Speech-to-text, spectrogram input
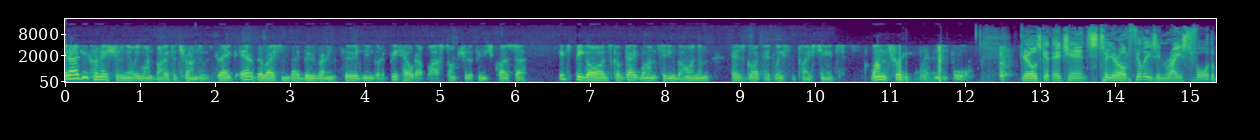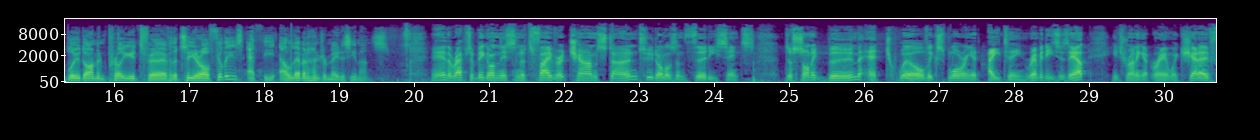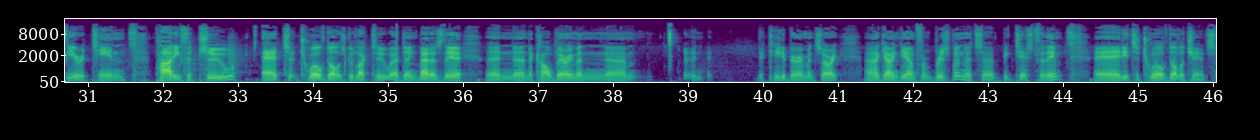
could argue Corniche should have nearly won both its runs. It was dragged out of the race on debut, running third, and then got a bit held up last time. Should have finished closer. It's big odds. Got Gate One sitting behind them. Has got at least the place chance. One, three, eleven, and four. Girls get their chance. Two-year-old fillies in race four. The Blue Diamond Prelude for, for the two-year-old fillies at the 1100 metres here, months. Yeah, the wraps are big on this and its favourite, Charm Stone, $2.30. Dasonic Boom at 12, Exploring at 18. Remedies is out. It's running at Randwick. Shadow Fear at 10. Party for 2 at $12. Good luck to uh, Dean Batters there and uh, Nicole Berryman. Um, Nikita Berryman, sorry, uh, going down from Brisbane. It's a big test for them, and it's a $12 chance.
